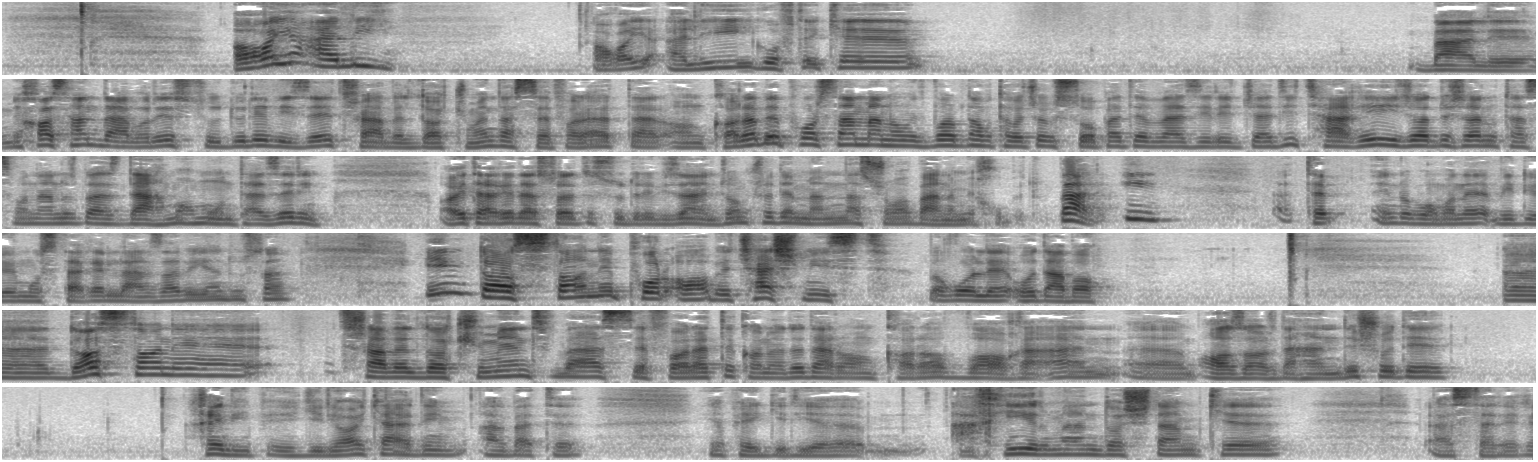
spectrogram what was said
آقای علی آقای علی گفته که بله می‌خواستن درباره صدور ویزای travel document از سفارت در آنکارا بپرسم من امیدوار بودم توجه به صحبت وزیر جدید تغییر ایجاد بشه متاسفانه هنوز از ده ماه منتظریم. آیا تغییر در صورت صدور ویزا انجام شده؟ ممنون از شما برنامه خوبتون. بله این این رو به عنوان ویدیو مستقل نظر بگن دوستان. این داستان پر آب چشمی است به قول ادبا. داستان travel document و سفارت کانادا در آنکارا واقعا آزاردهنده شده. خیلی پیگیری ها کردیم. البته یه پیگیری اخیر من داشتم که از طریق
